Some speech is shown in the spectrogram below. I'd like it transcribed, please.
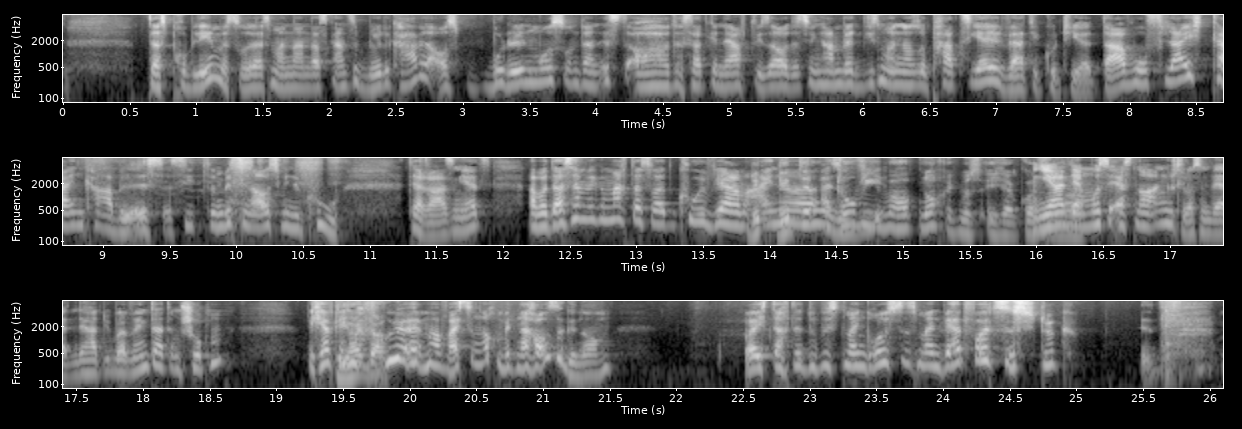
das Problem ist, so dass man dann das ganze blöde Kabel ausbuddeln muss und dann ist, oh, das hat genervt wie Sau. Deswegen haben wir diesmal nur so partiell vertikutiert. Da, wo vielleicht kein Kabel ist. Es sieht so ein bisschen aus wie eine Kuh, der Rasen jetzt. Aber das haben wir gemacht, das war cool. Wir haben Lebt, eine. lebt denn also Tobi überhaupt noch? Ich muss, ich hab kurz ja, der muss erst noch angeschlossen werden. Der hat überwintert im Schuppen. Ich habe den Ja, früher immer, weißt du noch, mit nach Hause genommen. Weil ich dachte, du bist mein größtes, mein wertvollstes Stück. Das,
